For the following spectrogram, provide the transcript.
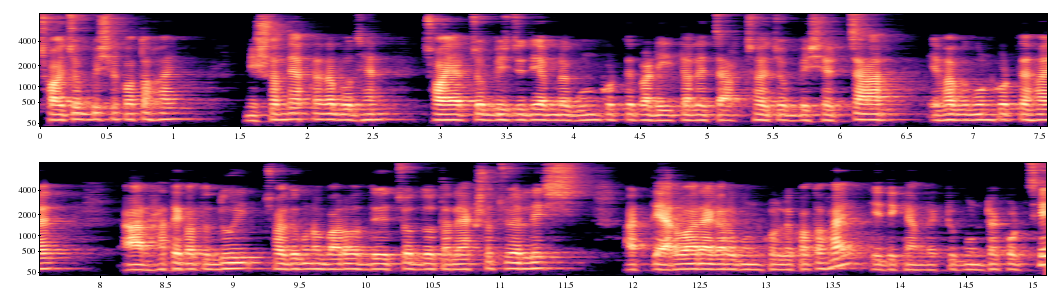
ছয় চব্বিশে কত হয়? নিঃসন্দেহে আপনারা বোঝেন, ছয় আর চব্বিশ যদি আমরা গুণ করতে পারি, তাহলে চার, ছয় চব্বিশের চার এভাবে গুণ করতে হয়। আর হাতে কত? দুই, ছয় দুগুণ বারো, দুই, চোদ্দ, তাহলে একশো চুয়াল্লিশ। আর তেরো আর এগারো গুণ করলে কত হয়? এদিকে আমরা একটু গুণটা করছি।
